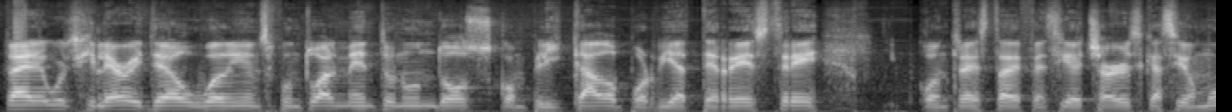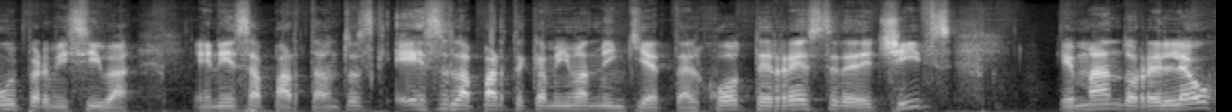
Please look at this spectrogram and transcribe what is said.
Clyde Edwards, Hillary, Dale Williams puntualmente en un 2 complicado por vía terrestre contra esta defensiva de Chargers que ha sido muy permisiva en esa parte. Entonces, esa es la parte que a mí más me inquieta. El juego terrestre de Chiefs quemando reloj,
